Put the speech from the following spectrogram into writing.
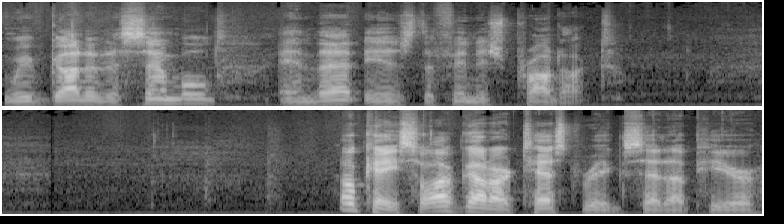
We've got it assembled and that is the finished product. Okay, so I've got our test rig set up here.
